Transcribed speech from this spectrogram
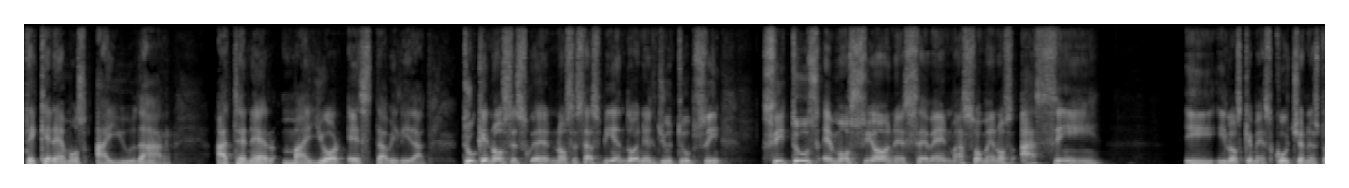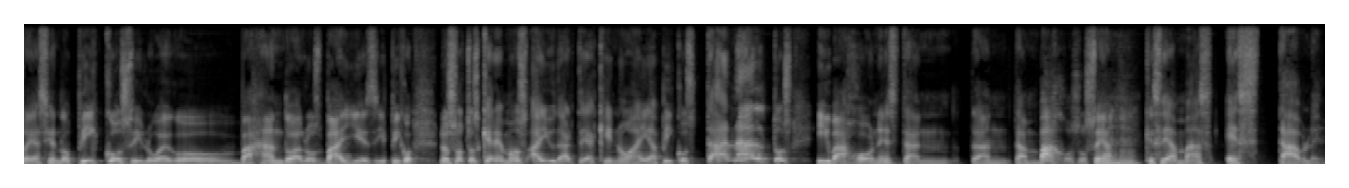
te queremos ayudar a tener mayor estabilidad. Tú que nos, eh, nos estás viendo en el YouTube, sí, si tus emociones se ven más o menos así, y, y los que me escuchan, estoy haciendo picos y luego bajando a los valles y picos. Nosotros queremos ayudarte a que no haya picos tan altos y bajones tan, tan, tan bajos, o sea, que sea más estable.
